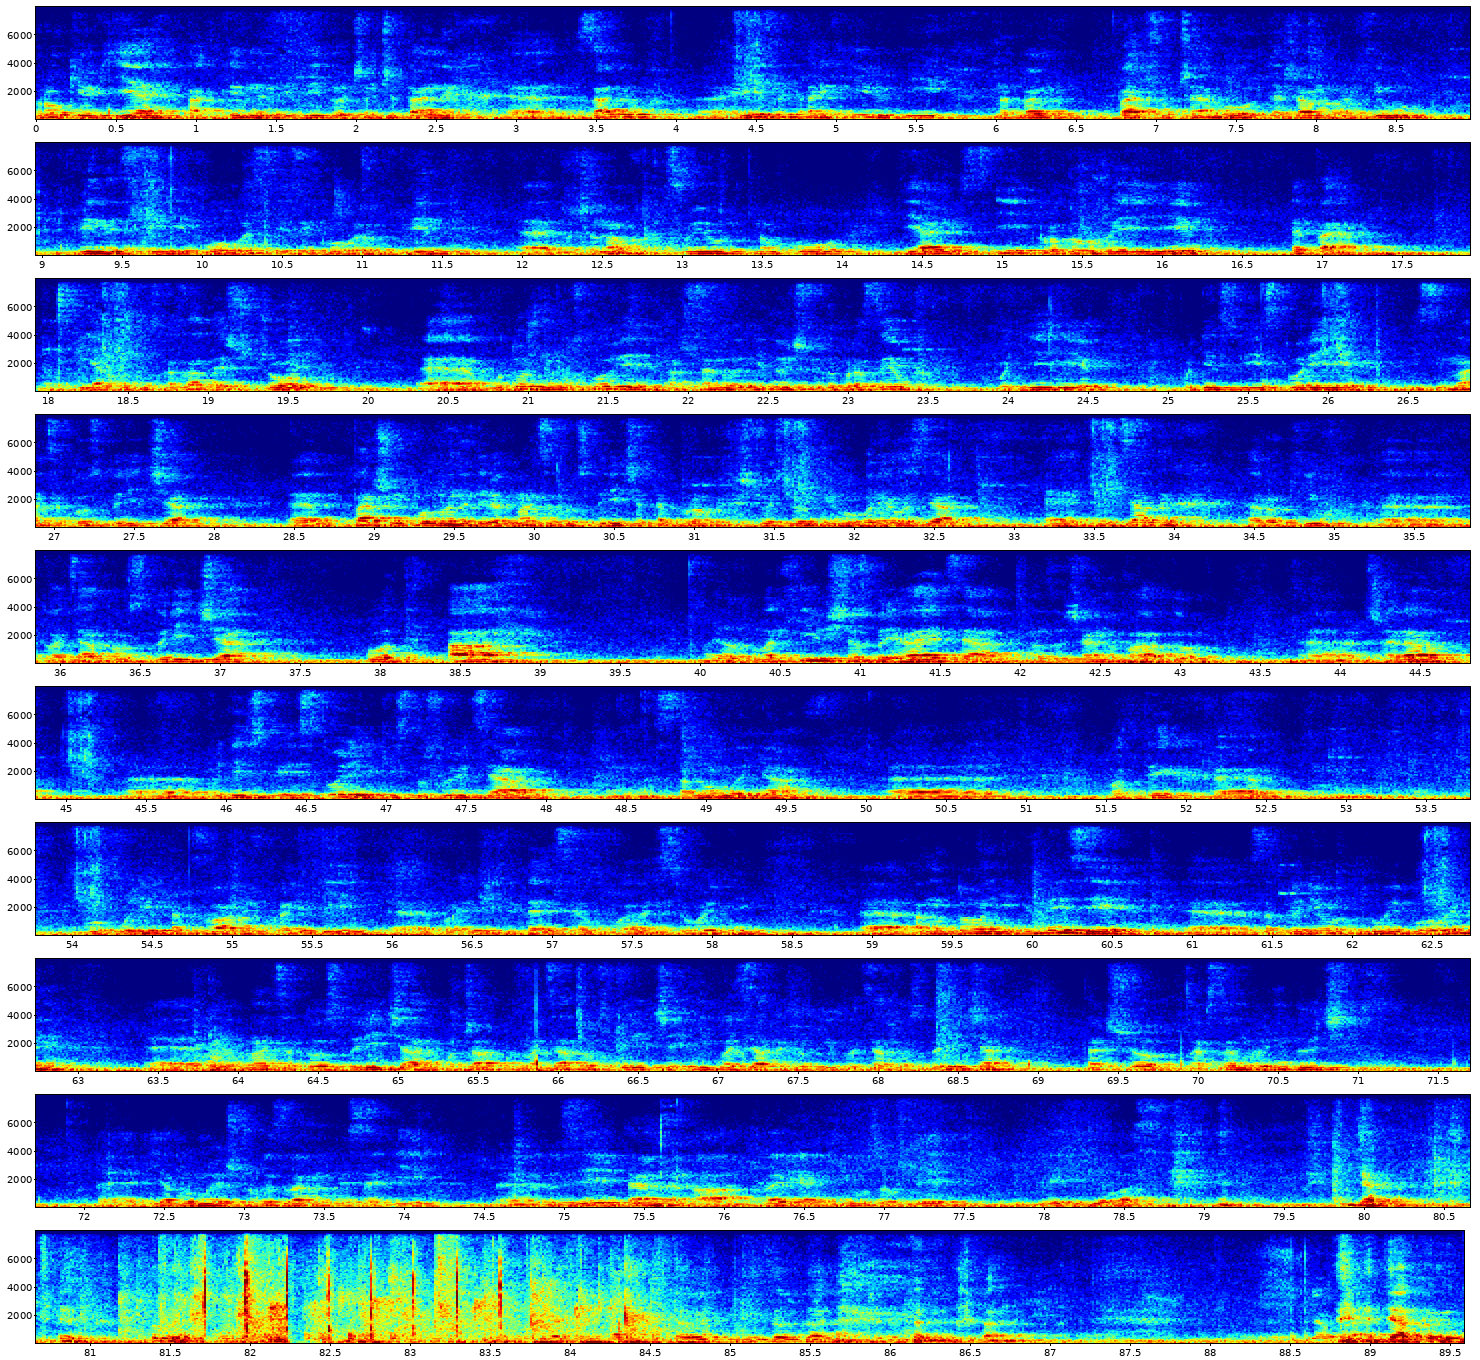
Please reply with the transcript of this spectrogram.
років є активним відвідувачем читальних е, залів е, різних архівів і, напевно, в першу чергу Державного архіву Вінницької області, з якого він е, починав свою наукову діяльність і продовжує її тепер. Я хочу сказати, що в художньому слові Арсен Леонідович відобразив події подільської історії 18 століття, першої половини 19 століття, те, про що сьогодні говорилося, е, 30-х років е, 20 століття. От, а е, в архіві ще зберігається надзвичайно багато е, джерел е, подільської історії, які стосуються м, становлення е, тих куркулів, так званих, про які, е, про які в сьогодні е, анотованій книзі е, за період другої половини е, 19 століття, початку 20 століття і 20-х років 20 століття. Так що Арсен Леонідович, е, я думаю, що ви звернетеся і е, до цієї теми, а двері архіву завжди відкриті для вас. Дякую. Дякую.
